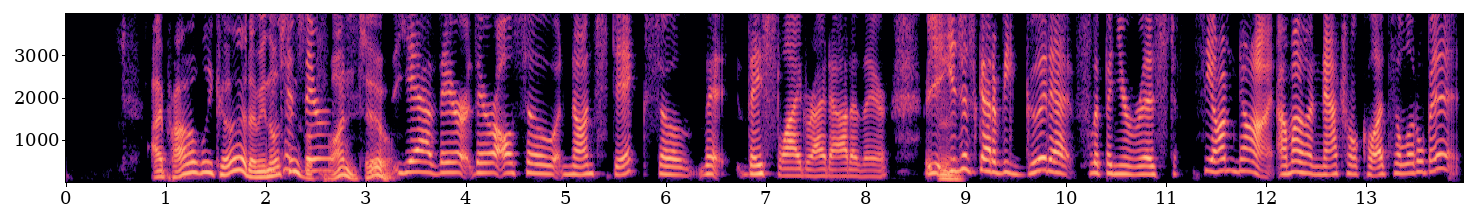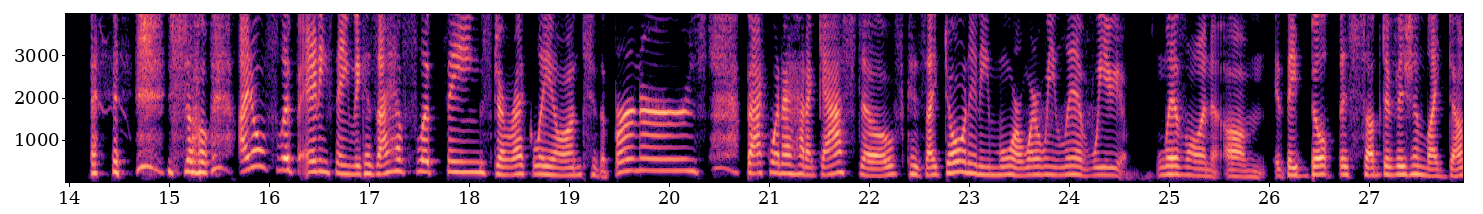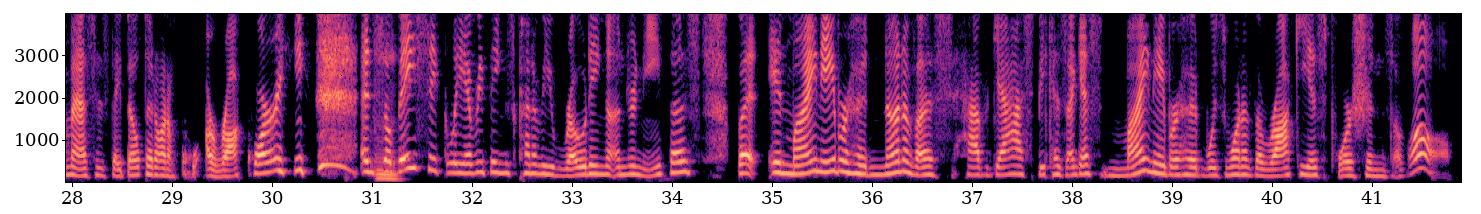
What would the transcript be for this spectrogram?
I probably could. I mean, those because things look fun too. Yeah, they're they're also non-stick, so they they slide right out of there. You, mm. you just got to be good at flipping your wrist. See, I'm not. I'm a natural klutz a little bit. so I don't flip anything because I have flipped things directly onto the burners. Back when I had a gas stove, because I don't anymore. Where we live, we live on um they built this subdivision like dumbasses they built it on a, a rock quarry and so mm. basically everything's kind of eroding underneath us but in my neighborhood none of us have gas because i guess my neighborhood was one of the rockiest portions of all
